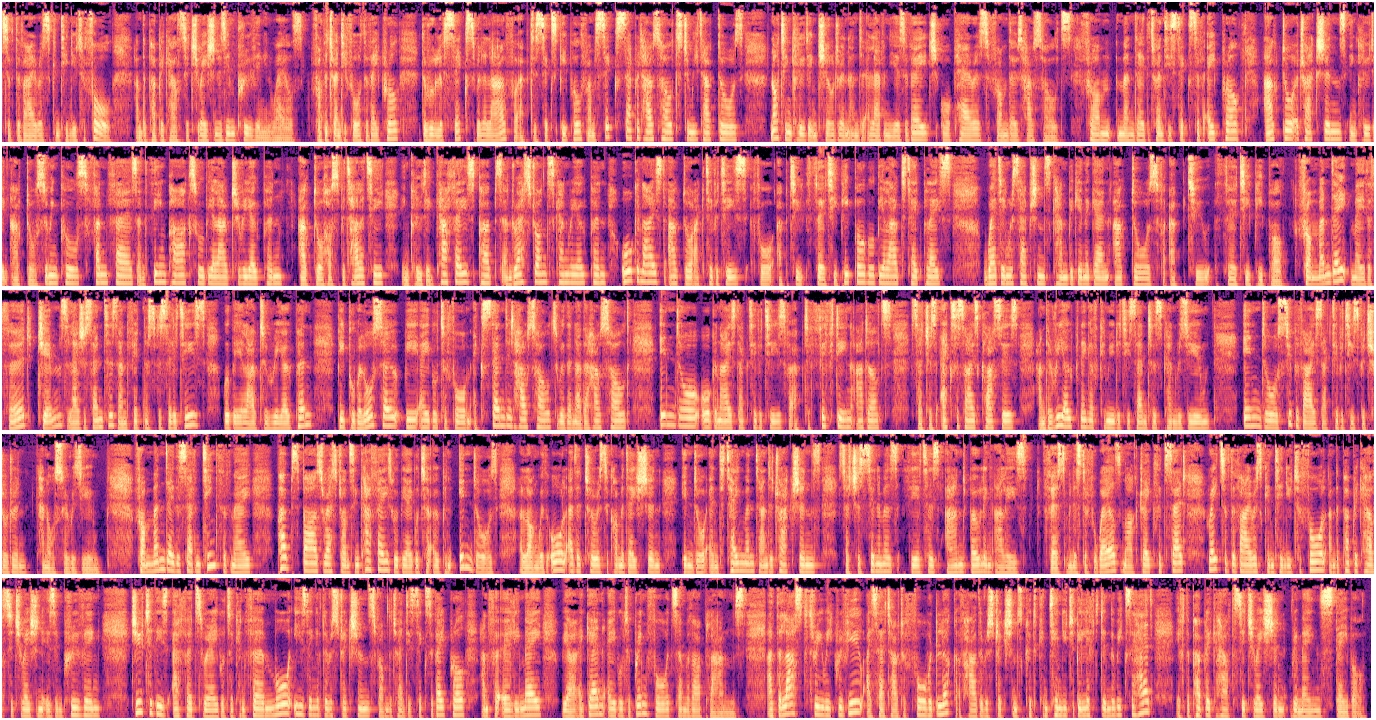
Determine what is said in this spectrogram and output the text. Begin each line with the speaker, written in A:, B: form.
A: rates of the virus continue to fall and the public health situation is improving in Wales. From the 24th of April, the rule of six will allow for up to six people from six separate households to meet outdoors, not including children under 11 years of age or carers from those households. From Monday, the 26th of April, outdoor attractions, including outdoor swimming pools, fun fairs and theme parks will be allowed to reopen. Outdoor hospitality, including cafes, pubs and restaurants can reopen. Organised outdoor activities for up to 30 people will be allowed to take place. Wedding receptions can begin again outdoors for up to 30 people. From Monday, May the 3rd, gyms, leisure centres and fitness facilities will be allowed to reopen. People will also be able to form extended households with another household, indoor organised activities for up to 15 adults, such as exercise classes, and the reopening of community centres can resume. Indoor supervised activities for children can also resume. From Monday, the 17th of May, pubs, bars, restaurants, and cafes will be able to open indoors along with all other tourist accommodation, indoor entertainment and attractions such as cinemas, theatres and bowling alleys. First Minister for Wales, Mark Drakeford, said rates of the virus continue to fall and the public health situation is improving. Due to these efforts, we're able to confirm more easing of the restrictions from the 26th of April and for early May, we are again able to bring forward some of our plans. At the last three week review, I set out a forward look of how the restrictions could continue to be lifted in the weeks ahead if the public health situation remains stable.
